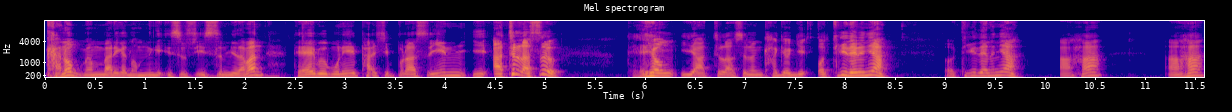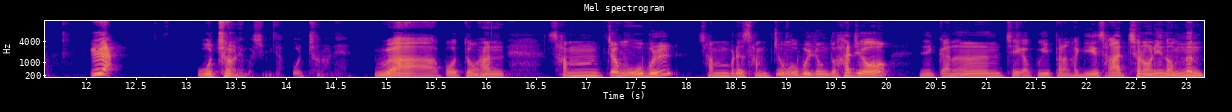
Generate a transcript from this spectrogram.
간혹 몇 마리가 넘는 게 있을 수 있습니다만 대부분이 80 플러스인 이 아틀라스 대형 이 아틀라스는 가격이 어떻게 되느냐? 어떻게 되느냐? 아하, 아하, 으악! 5천원에 보십니다. 5천원에. 우와, 보통 한 3.5불, 3불에서 3.5불 정도 하죠. 그러니까는 제가 구입하는 가격이 4천원이 넘는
